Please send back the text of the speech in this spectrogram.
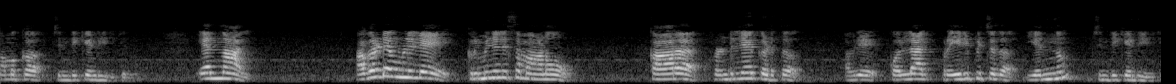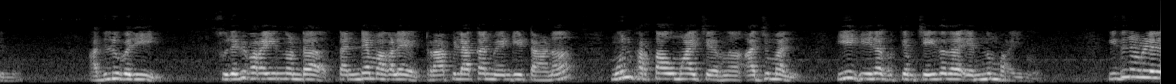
നമുക്ക് ചിന്തിക്കേണ്ടിയിരിക്കുന്നു. എന്നാൽ അവരുടെ ഉള്ളിലെ ക്രിമിനലിസമാണോ കാറ് ഫ്രണ്ടിലേക്കെടുത്ത് അവരെ കൊല്ലാൻ പ്രേരിപ്പിച്ചത് എന്നും ചിന്തിക്കേണ്ടിയിരിക്കുന്നു. അതിലുപരി സുരഭി പറയുന്നുണ്ട് തന്റെ മകളെ ട്രാപ്പിലാക്കാൻ വേണ്ടിയിട്ടാണ് മുൻ ഭർത്താവുമായി ചേർന്ന് അജ്മൽ ഈ ഹീനകൃത്യം ചെയ്തത് എന്നും പറയുന്നു. ഇതിനുള്ളിൽ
